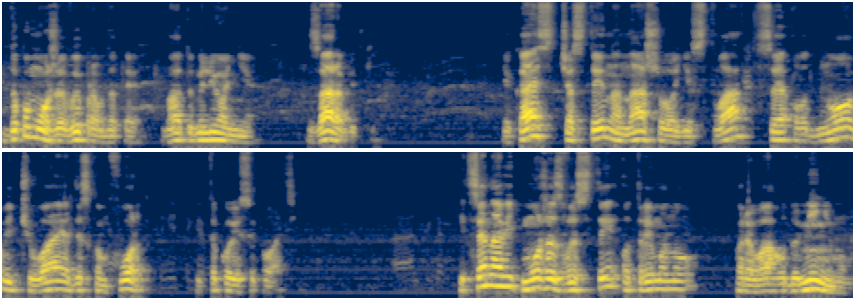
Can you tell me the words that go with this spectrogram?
допоможе виправдати багатомільйонні заробітки, якась частина нашого єства все одно відчуває дискомфорт від такої ситуації. І це навіть може звести отриману перевагу до мінімуму.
